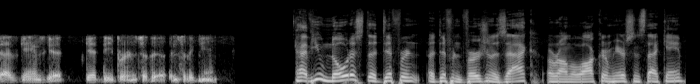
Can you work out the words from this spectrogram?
as games get get deeper into the into the game. Have you noticed a different a different version of Zach around the locker room here since that game?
